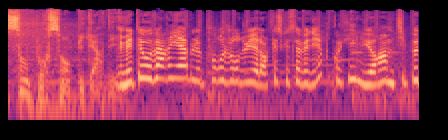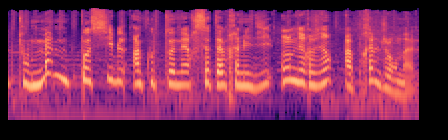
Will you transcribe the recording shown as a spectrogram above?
100% Picardie. Météo variable pour aujourd'hui. Alors qu'est-ce que ça veut dire? Quoi qu'il y aura un petit peu de tout, même possible un coup de tonnerre cet après-midi. On y revient après le journal.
